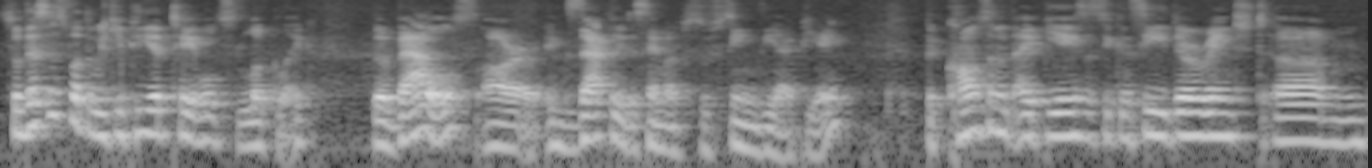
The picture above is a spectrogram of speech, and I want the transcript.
So this is what the Wikipedia tables look like. The vowels are exactly the same as we've seen the IPA. The consonant IPAs, as you can see, they're arranged um,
